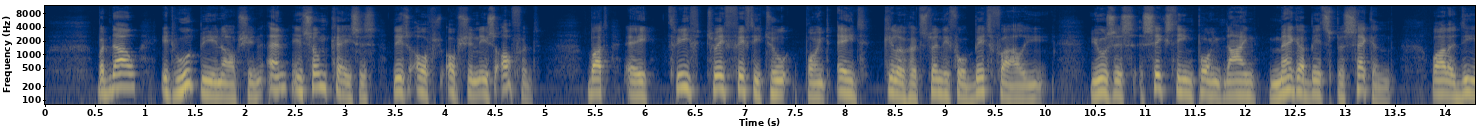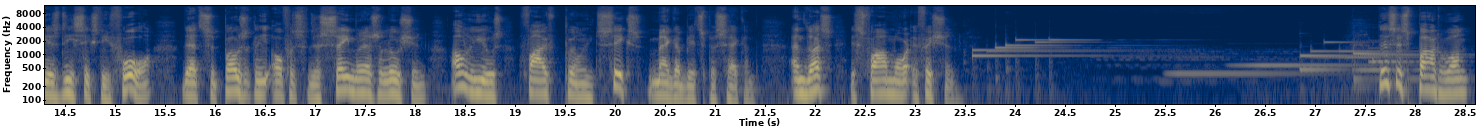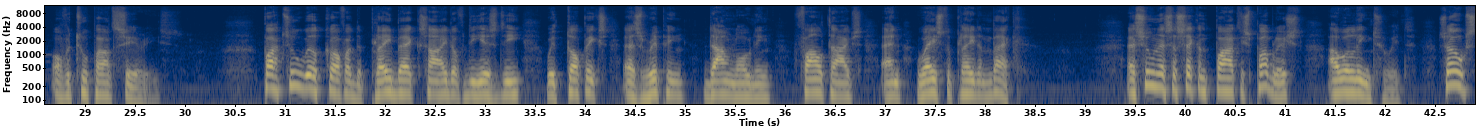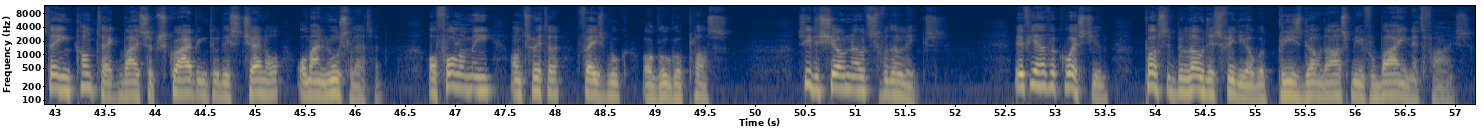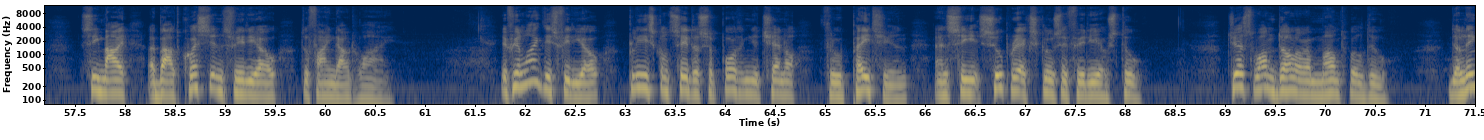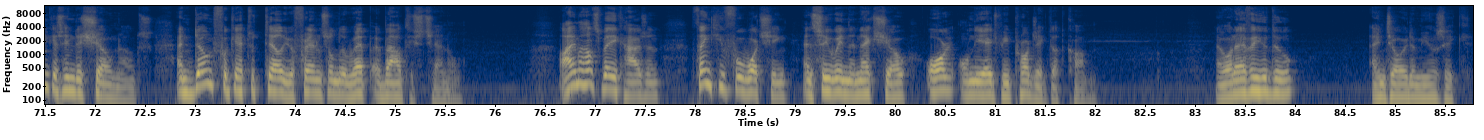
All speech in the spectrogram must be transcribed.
But now it would be an option and in some cases this op option is offered. But a 352.8 kHz 24 bit file uses 16.9 megabits per second while a DSD64 that supposedly offers the same resolution only uses 5.6 megabits per second and thus is far more efficient. This is part 1 of a two-part series. Part 2 will cover the playback side of DSD with topics as ripping, downloading, file types and ways to play them back. As soon as the second part is published I will link to it so stay in contact by subscribing to this channel or my newsletter or follow me on Twitter, Facebook or Google+. See the show notes for the links. If you have a question post it below this video but please don't ask me for buying advice. See my about questions video to find out why. If you like this video please consider supporting the channel through Patreon and see super exclusive videos too. Just $1 a month will do. The link is in the show notes and don't forget to tell your friends on the web about this channel. I'm Hans Beekhuizen, thank you for watching and see you in the next show or on thehbproject.com. And whatever you do, enjoy the music.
